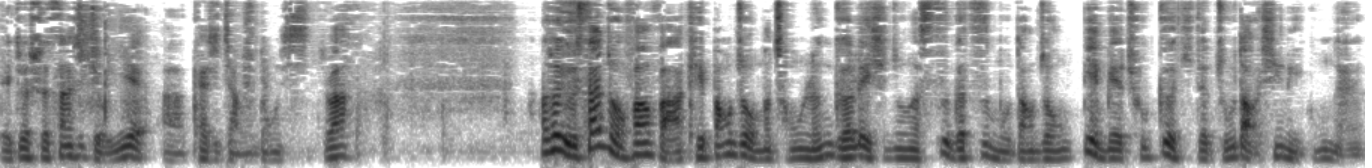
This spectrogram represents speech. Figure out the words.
也就是三十九页啊开始讲的东西，是吧？他说有三种方法可以帮助我们从人格类型中的四个字母当中辨别出个体的主导心理功能。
